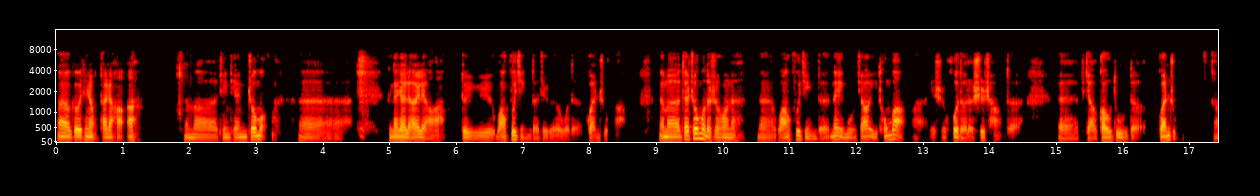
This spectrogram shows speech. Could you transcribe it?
呃，各位听众，大家好啊。那么今天周末，呃，跟大家聊一聊啊，对于王府井的这个我的关注啊。那么在周末的时候呢，那王府井的内幕交易通报啊，也是获得了市场的呃比较高度的关注啊。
